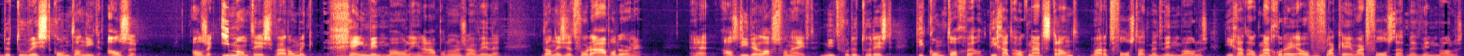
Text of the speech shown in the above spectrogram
de toerist komt dan niet. Als er als er iemand is waarom ik geen windmolen in Apeldoorn zou willen, dan is het voor de Apeldoorner. Hè? Als die er last van heeft. Niet voor de toerist. Die komt toch wel. Die gaat ook naar het strand, waar het vol staat met windmolens. Die gaat ook naar Goeree-Overflakkee, waar het vol staat met windmolens.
